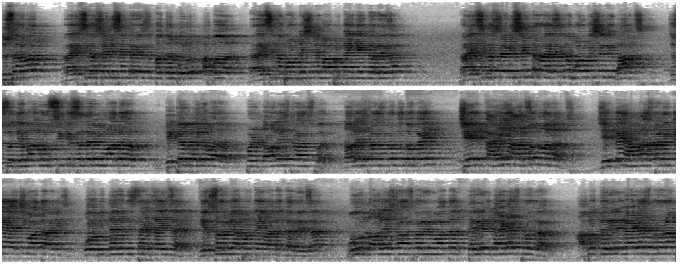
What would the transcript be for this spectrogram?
दुसरं बात रायसिना स्टडी सेंटरबद्दल बोलू. आपण रायसिना फाउंडेशन आपण काय काय करायचं? Raisina study centre Raisina foundation के भाग. जसो दिमाग उसी के संदर्भ में आता डिटेल बोले पण नॉलेज ट्रान्सफर नॉलेज ट्रान्सफर तो काही जे काही आजो मला जे काही हमास्थानी काय याची वाता आली वो विद्यार्थी स्थायी जायचं आहे. हे सर्व आपण काही वाता करायचा? वो नॉलेज ट्रान्सफर वाता करियर गायडन्स प्रोग्राम आपण करियर गायडन्स प्रोग्राम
